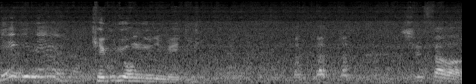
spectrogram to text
얘기네. 개구리 왕눈이 매기. 실사가.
